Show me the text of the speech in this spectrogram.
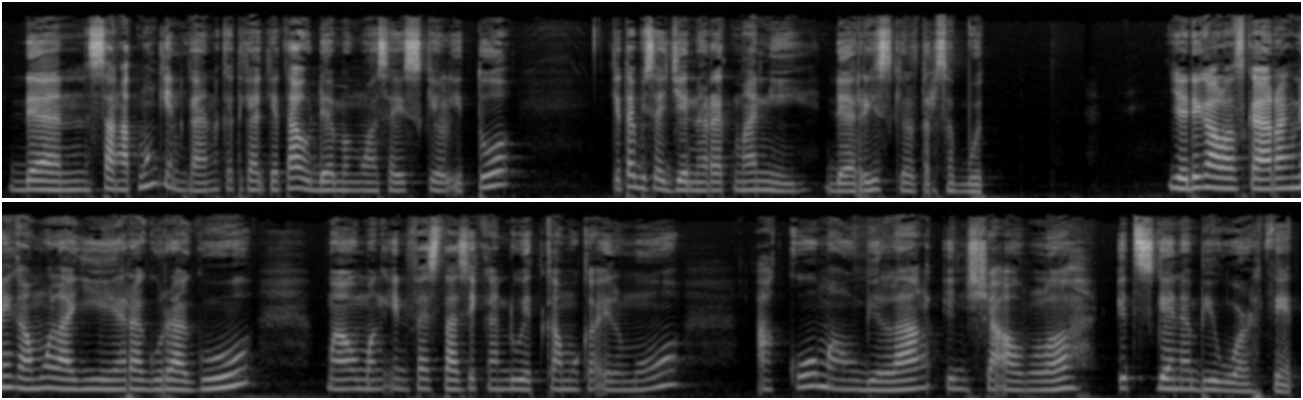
dan sangat mungkin kan ketika kita udah menguasai skill itu kita bisa generate money dari skill tersebut. Jadi kalau sekarang nih kamu lagi ragu-ragu mau menginvestasikan duit kamu ke ilmu, aku mau bilang insya Allah it's gonna be worth it.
